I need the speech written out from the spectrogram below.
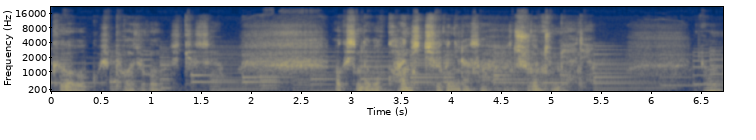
그거 먹고 싶어가지고 시켰어요. 먹겠습니다. 먹고 1시 출근이라서 출근 준비해야 돼요. 뿅.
